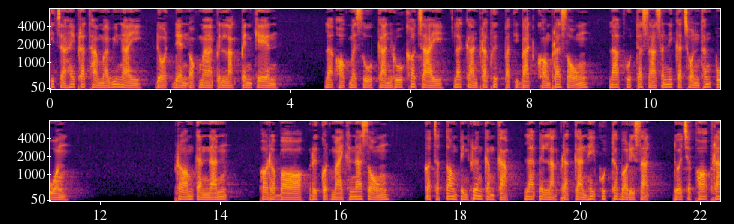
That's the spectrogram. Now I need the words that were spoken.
ที่จะให้พระธรรมวินัย โดดเด่นออกมาเป็นหลักเป็นเกณฑ์ และออกมาสู่การรู้เข้าใจและการประพฤติปฏิบัติของพระสงฆ์และพุทธศาสนิกชนทั้งปวง พร้อมกันนั้น พรบหรือกฎหมายคณะสงฆ์ก็จะต้องเป็นเครื่องกำกับและเป็นหลักประกันให้พุทธบริษัท โดยเฉพาะพระ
